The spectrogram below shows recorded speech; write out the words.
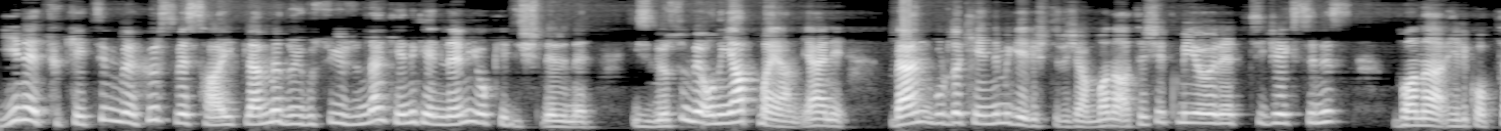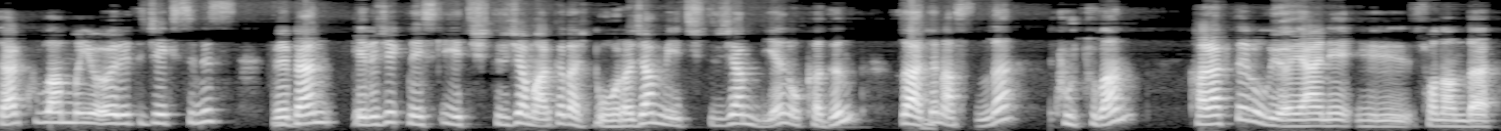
yine tüketim ve hırs ve sahiplenme duygusu yüzünden kendi kendilerini yok edişlerini izliyorsun ve onu yapmayan yani ben burada kendimi geliştireceğim. Bana ateş etmeyi öğreteceksiniz. Bana helikopter kullanmayı öğreteceksiniz. Ve ben gelecek nesli yetiştireceğim arkadaş. Doğuracağım ve yetiştireceğim diyen o kadın zaten aslında kurtulan karakter oluyor. Yani e, son anda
